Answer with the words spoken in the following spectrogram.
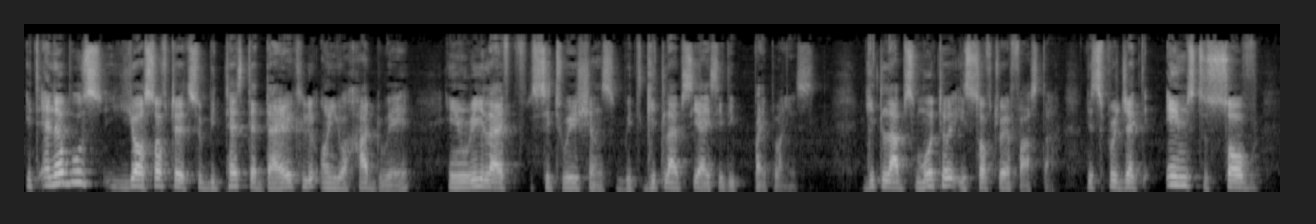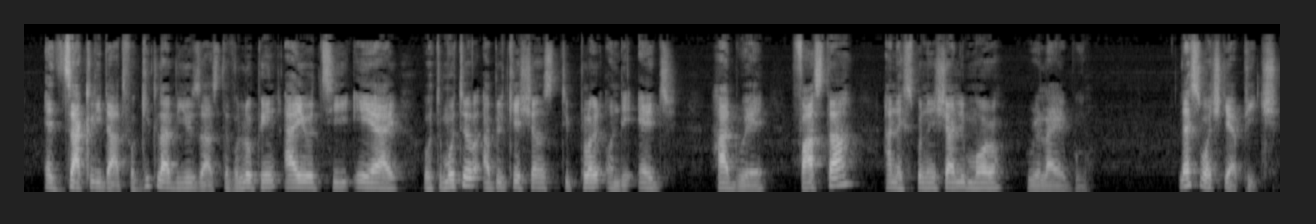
It enables your software to be tested directly on your hardware in real life situations with GitLab CI CD pipelines. GitLab's motto is software faster. This project aims to solve exactly that for GitLab users developing IoT, AI, automotive applications deployed on the edge hardware faster and exponentially more reliable. Let's watch their pitch.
